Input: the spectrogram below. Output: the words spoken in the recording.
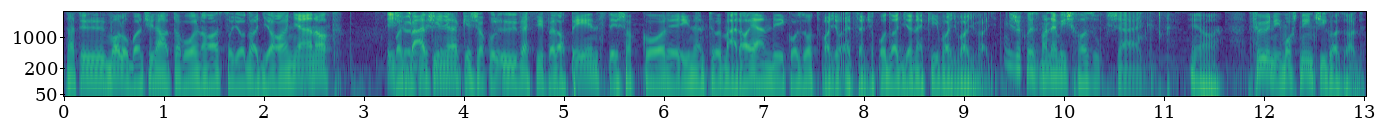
Tehát ő valóban csinálta volna azt, hogy odaadja anyjának, És vagy örökség. bárkinek, és akkor ő veszi fel a pénzt, és akkor innentől már ajándékozott, vagy egyszerűen csak odaadja neki, vagy, vagy, vagy. és akkor ez már nem is hazugság. Ja. Főni, most nincs igazad.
